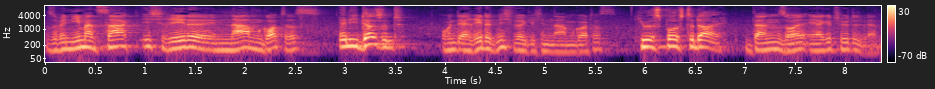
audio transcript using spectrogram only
Also wenn jemand sagt, ich rede im Namen Gottes and he doesn't, und er redet nicht wirklich im Namen Gottes, he was supposed to die. dann soll er getötet werden.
